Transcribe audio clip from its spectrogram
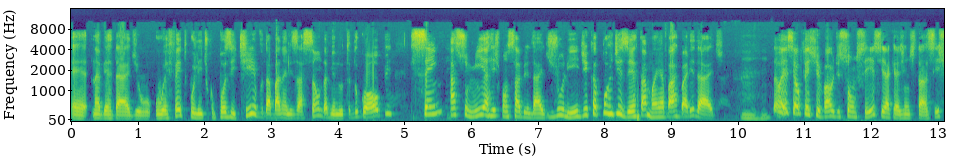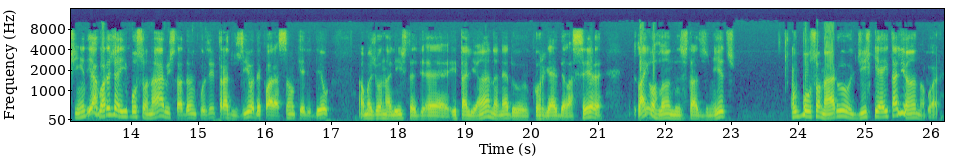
é, na verdade, o, o, efeito político positivo da banalização da minuta do golpe, sem assumir a responsabilidade jurídica por dizer tamanha barbaridade. Uhum. Então, esse é o festival de Sonsice a que a gente está assistindo, e agora Jair Bolsonaro, o Estadão, inclusive, traduziu a declaração que ele deu a uma jornalista é, italiana, né, do Corriere della Sera, lá em Orlando, nos Estados Unidos. O Bolsonaro diz que é italiano agora.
